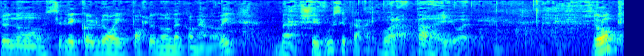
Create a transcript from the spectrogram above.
le nom, c'est l'école Loroïque porte le nom de la grand-mère Loroïque, ben, chez vous, c'est pareil. Voilà, pareil, ouais. Donc,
